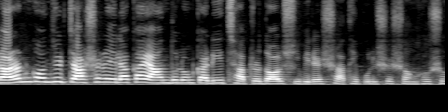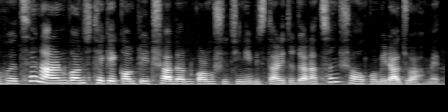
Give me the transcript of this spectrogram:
নারায়ণগঞ্জের চাষারা এলাকায় আন্দোলনকারী ছাত্রদল শিবিরের সাথে পুলিশের সংঘর্ষ হয়েছে। নারায়ণগঞ্জ থেকে কমপ্লিট সাধারণ কর্মসূচি নিয়ে বিস্তারিত জানাচ্ছেন সহকর্মী রাজু আহমেদ।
